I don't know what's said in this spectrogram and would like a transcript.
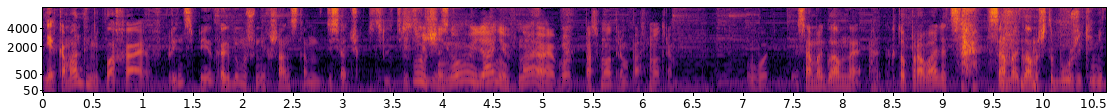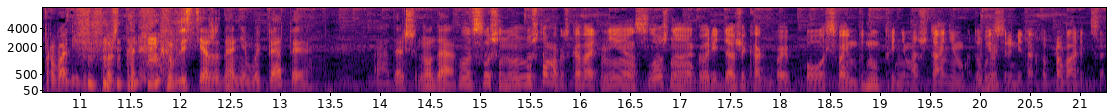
не, команда неплохая. В принципе, как думаешь, у них шанс там в десяточку залететь? Слушай, есть, ну, я не знаю, вот, посмотрим, посмотрим. Вот. Самое главное, а, кто провалится, самое главное, чтобы ужики не провалились, потому что в листе ожидания мы пятые, а дальше, ну да, Вот, слушай, ну, ну что могу сказать? Мне сложно говорить даже как бы по своим внутренним ожиданиям, кто Мгм. выстрелит, а кто провалится.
